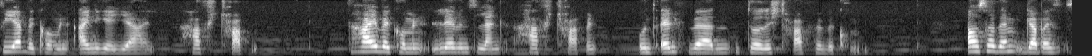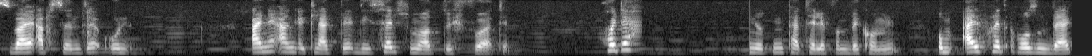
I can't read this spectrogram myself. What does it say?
vier bekommen einige Jahre Haftstrafen. Drei bekommen lebenslang Haftstrafen und elf werden Todesstrafe bekommen. Außerdem gab es zwei Absente und eine Angeklagte, die Selbstmord durchführte. Heute Minuten per Telefon bekommen, um Alfred Rosenberg,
